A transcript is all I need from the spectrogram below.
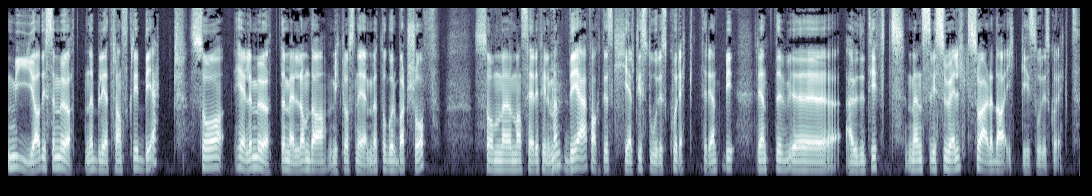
mye av disse møtene ble transkribert. Så hele møtet mellom da Miklos Nemet og Gorbatsjov, som eh, man ser i filmen, det er faktisk helt historisk korrekt, rent, rent uh, auditivt. Mens visuelt så er det da ikke historisk korrekt.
